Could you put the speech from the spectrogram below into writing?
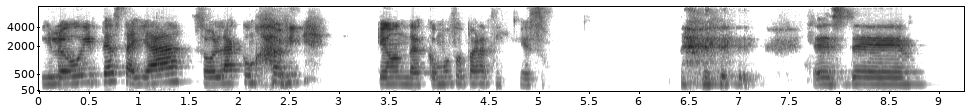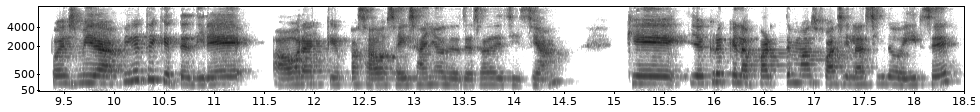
y luego irte hasta allá sola con Javi. ¿Qué onda? ¿Cómo fue para ti eso? este, pues mira, fíjate que te diré ahora que he pasado seis años desde esa decisión, que yo creo que la parte más fácil ha sido irse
